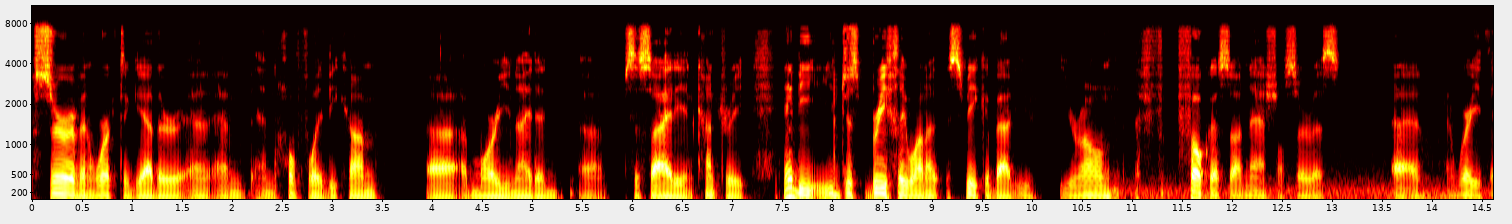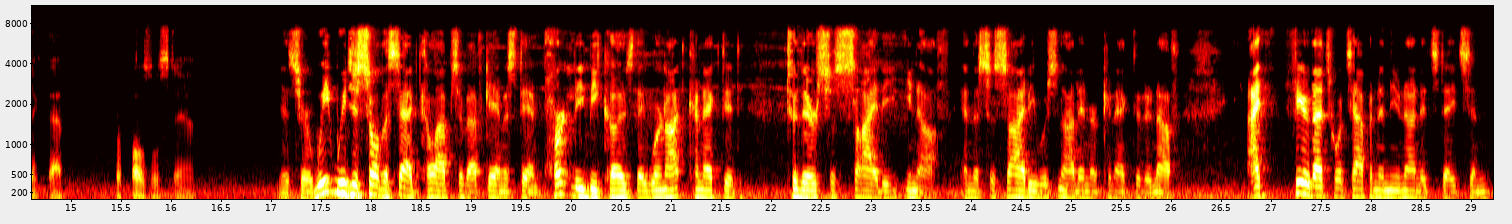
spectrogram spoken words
serve and work together and and, and hopefully become uh, a more united uh, society and country. Maybe you just briefly want to speak about you, your own f- focus on national service. uh, and where you think that proposal stands. Yes, sir. We, we just saw the sad collapse of Afghanistan, partly because they were not connected to their society enough, and the society was not interconnected enough. I fear that's what's happened in the United States, and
